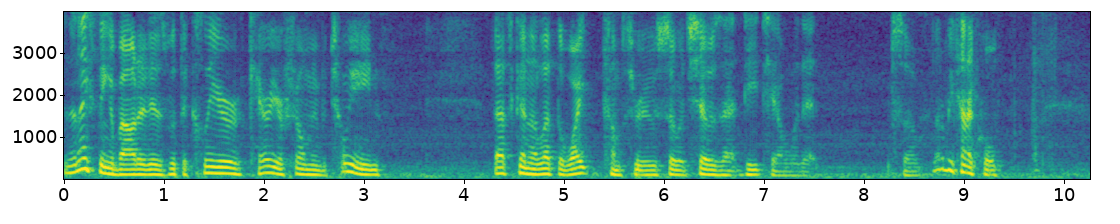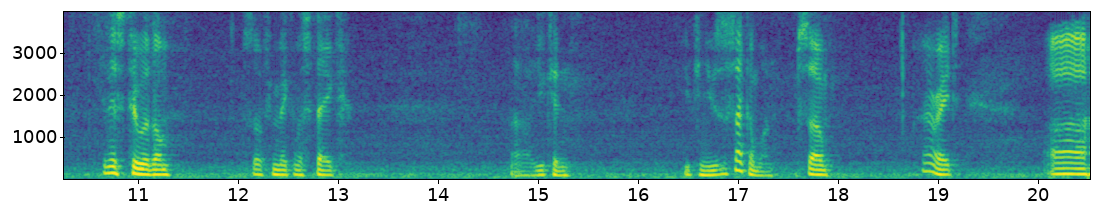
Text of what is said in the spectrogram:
And the nice thing about it is with the clear carrier film in between, that's going to let the white come through so it shows that detail with it. So that'll be kind of cool. And there's two of them. So if you make a mistake, uh, you can you can use the second one. So, all right. Uh,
